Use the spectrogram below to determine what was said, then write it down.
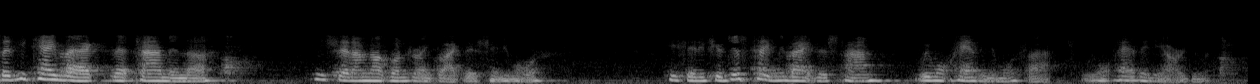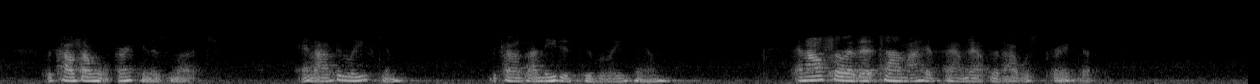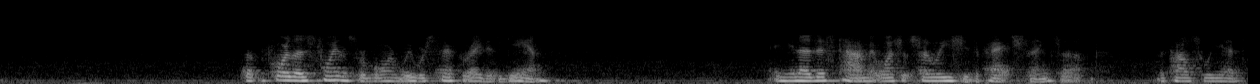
But he came back that time and uh, he said, I'm not going to drink like this anymore. He said, if you'll just take me back this time, we won't have any more fights. We won't have any arguments because I won't drinking as much. And I believed him because I needed to believe him. And also at that time I had found out that I was pregnant. But before those twins were born, we were separated again. And you know, this time it wasn't so easy to patch things up because we had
